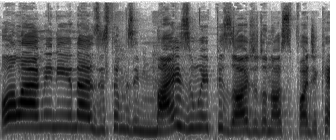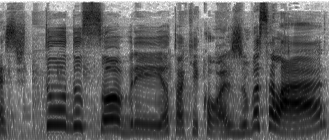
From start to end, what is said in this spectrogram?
Olá, meninas! Estamos em mais um episódio do nosso podcast Tudo Sobre. Eu tô aqui com a Ju Bacelar,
